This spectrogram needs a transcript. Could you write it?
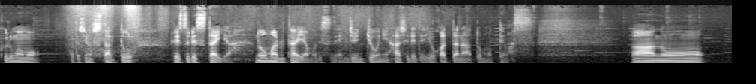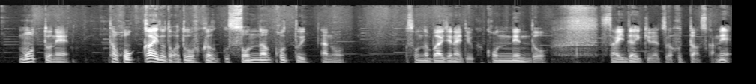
車も私のスタッドレスレスタイヤノーマルタイヤもですね順調に走れてよかったなと思ってます。あのもっとね多分北海道とか東北はそんなことあのそんな場合じゃないというか今年度最大級のやつが降ったんですかね。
